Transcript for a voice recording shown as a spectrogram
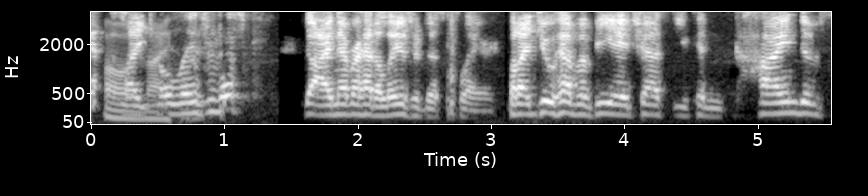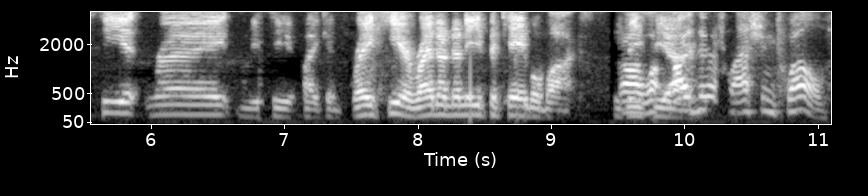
Oh, Like- nice. No Laserdisc. I never had a Laserdisc player, but I do have a VHS. You can kind of see it right. Let me see if I can. Right here, right underneath the cable box. the Uh, why, VCR. why isn't it flashing twelve?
